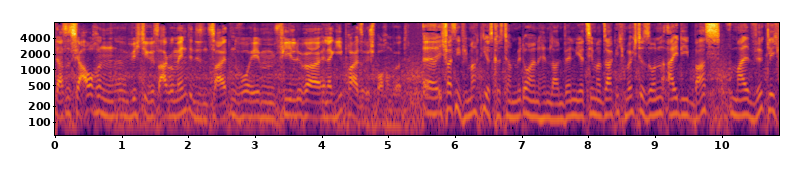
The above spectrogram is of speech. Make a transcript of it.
Das ist ja auch ein wichtiges Argument in diesen Zeiten, wo eben viel über Energiepreise gesprochen wird. Äh, ich weiß nicht, wie macht ihr es, Christian, mit euren Händlern? Wenn jetzt jemand sagt, ich möchte so einen ID-Bus mal wirklich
